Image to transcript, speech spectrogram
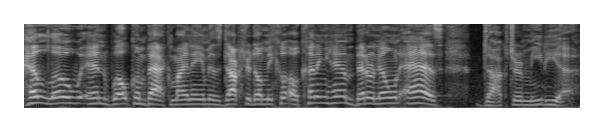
Hello and welcome back. My name is Dr. Delmico L. Cunningham, better known as Dr. Media.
